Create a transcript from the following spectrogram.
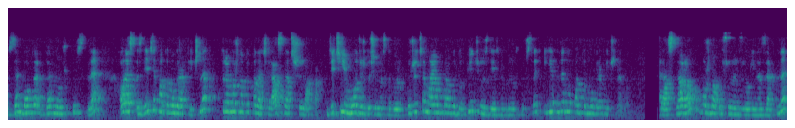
zębowe wewnątrzustne oraz zdjęcie pantomograficzne, które można wykonać raz na 3 lata. Dzieci i młodzież do 18 roku życia mają prawo do pięciu zdjęć wewnątrzustnych i jednego pantomograficznego. Raz na rok można usunąć złogi nazębne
